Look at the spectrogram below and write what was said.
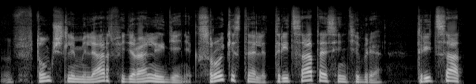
В том числе миллиард федеральных денег. Сроки стали 30 сентября – 30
